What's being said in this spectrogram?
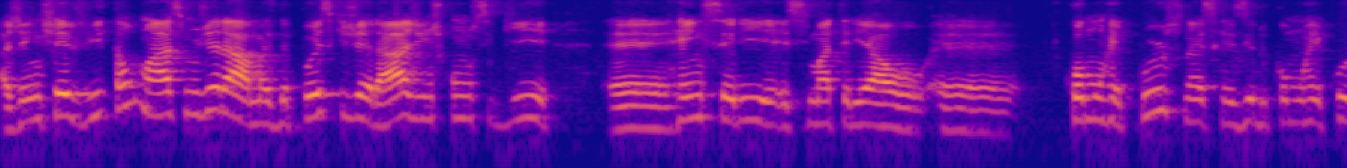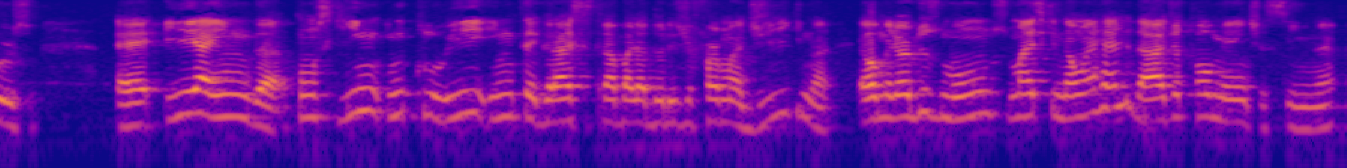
a gente evita ao máximo gerar, mas depois que gerar, a gente conseguir é, reinserir esse material é, como recurso, né, esse resíduo como recurso, é, e ainda conseguir incluir e integrar esses trabalhadores de forma digna é o melhor dos mundos, mas que não é realidade atualmente, assim, né?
